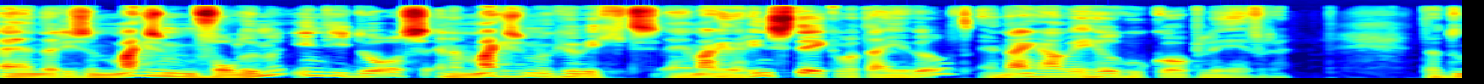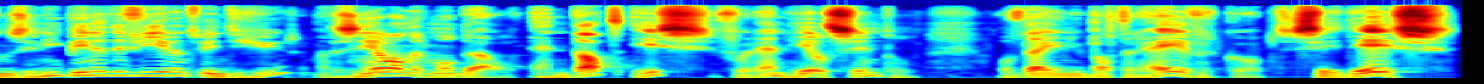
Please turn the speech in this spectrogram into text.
En er is een maximum volume in die doos en een maximum gewicht. En je mag daarin steken wat dat je wilt en dan gaan wij heel goedkoop leveren. Dat doen ze niet binnen de 24 uur, maar dat is een heel ander model. En dat is voor hen heel simpel. Of dat je nu batterijen verkoopt, cd's,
